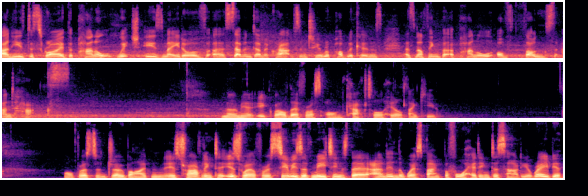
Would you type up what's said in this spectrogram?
and he's described the panel, which is made of uh, seven Democrats and two Republicans, as nothing but a panel of thugs and hacks. Nomia Iqbal there for us on Capitol Hill. Thank you. Well, President Joe Biden is travelling to Israel for a series of meetings there and in the West Bank before heading to Saudi Arabia.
